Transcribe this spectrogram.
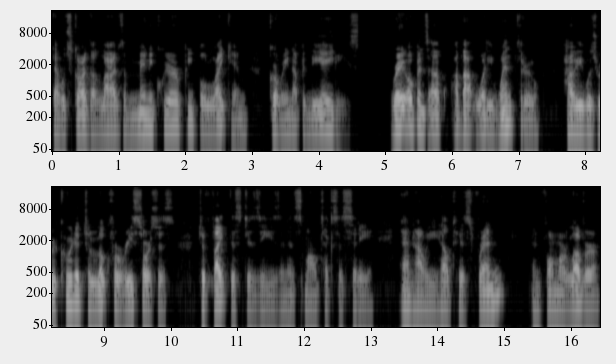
that would scar the lives of many queer people like him growing up in the 80s. Ray opens up about what he went through, how he was recruited to look for resources to fight this disease in his small Texas city, and how he helped his friend and former lover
